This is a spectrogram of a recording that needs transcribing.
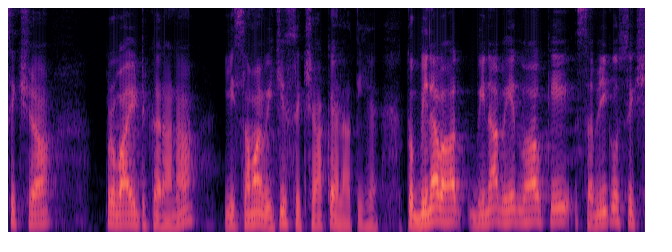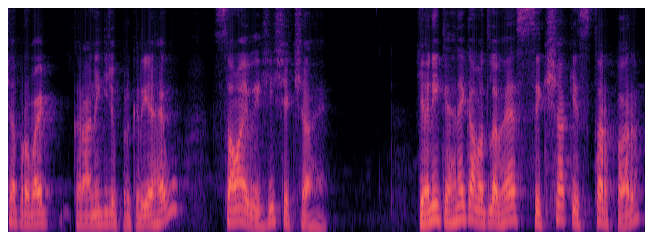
शिक्षा प्रोवाइड कराना, ये समावेशी शिक्षा कहलाती है। तो बिना बिना भेदभाव के सभी को शिक्षा प्रोवाइड कराने की जो प्रक्रिया है, वो समावेशी शिक्षा है। यानी कहने का मतलब है, शिक्षा के स्तर पर,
